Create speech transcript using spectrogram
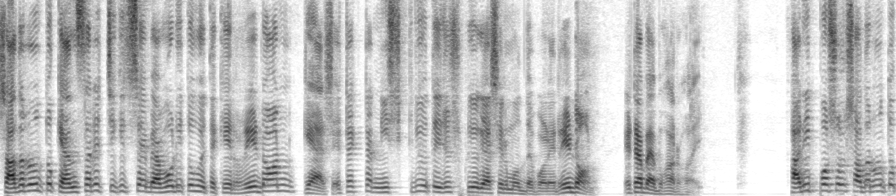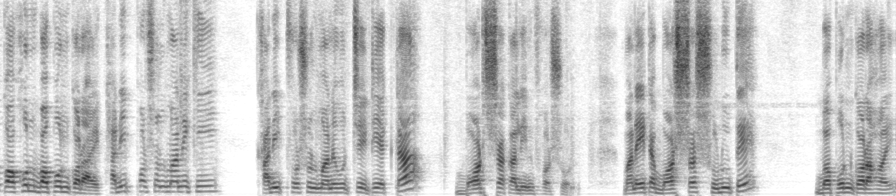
সাধারণত ক্যান্সারের চিকিৎসায় ব্যবহৃত হয়ে থাকে রেডন গ্যাস। এটা একটা নিষ্ক্রিয় তেজস্ক্রিয় গ্যাসের মধ্যে পড়ে, রেডন। এটা ব্যবহার হয়। খারিফ ফসল সাধারণত কখন বপন করা হয়? খারিফ ফসল মানে কি? খারিফ ফসল মানে হচ্ছে এটি একটা বর্ষাকালীন ফসল। মানে এটা বর্ষার শুরুতে বপন করা হয়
